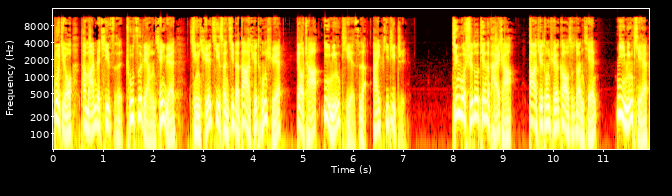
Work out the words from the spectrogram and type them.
不久，他瞒着妻子出资两千元，请学计算机的大学同学调查匿名帖子的 IP 地址。经过十多天的排查，大学同学告诉段钱，匿名帖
